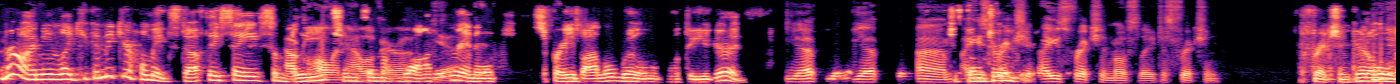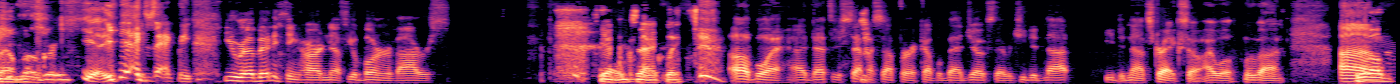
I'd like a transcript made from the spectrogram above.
No, I mean like you can make your homemade stuff. They say some bleach and and, some water yeah. in a spray bottle will will do you good. Yep, yep. Um, I use drink friction. I use friction mostly, just friction. Friction, good old elbow grease. Yeah, yeah, exactly. You rub anything hard enough, you'll burn a virus. Yeah, exactly. Oh boy, I had to just set myself for a couple bad jokes there, but you did not. You did not strike, so I will move on. Um, well,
